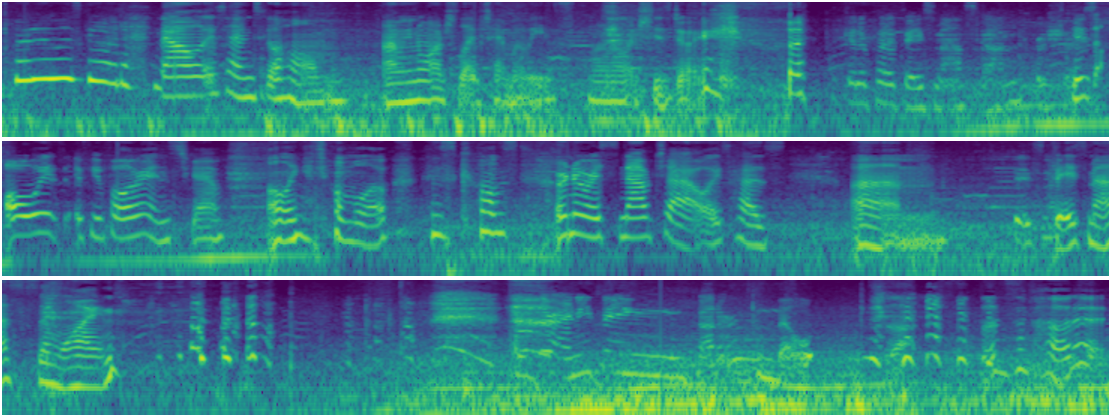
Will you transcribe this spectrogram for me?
But it was good. Now it's time to go home. I'm gonna watch Lifetime movies. I don't know what she's doing. gonna put a face mask on for sure. There's always, if you follow her Instagram, I'll link it down below. This girl's, or no, her Snapchat always has um, face, face masks and wine. Is there anything better? No. That's, about it.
